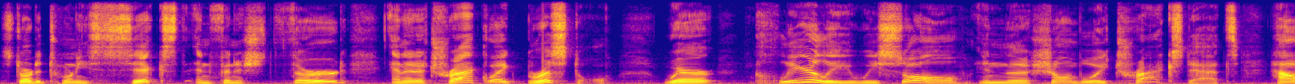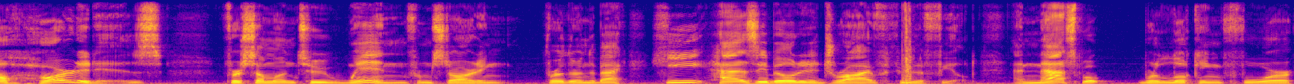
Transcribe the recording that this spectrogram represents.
Started 26th and finished third. And at a track like Bristol, where clearly we saw in the Sean Boy track stats how hard it is for someone to win from starting further in the back, he has the ability to drive through the field. And that's what we're looking for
